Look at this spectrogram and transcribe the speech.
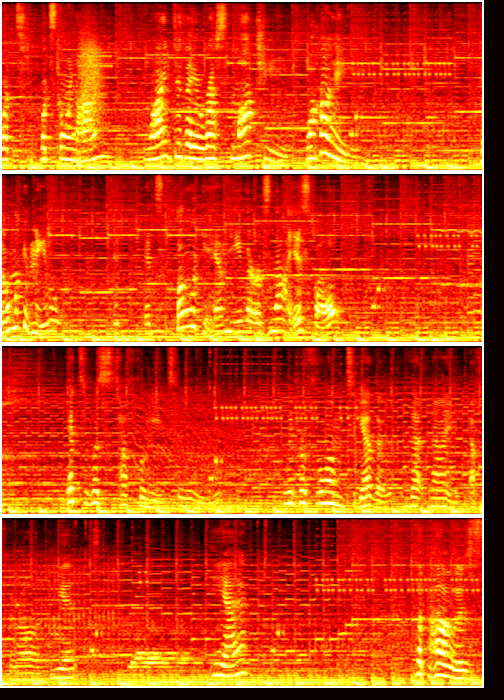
what what's going on? Why did they arrest Machi? Why? Don't look at me. It, it's don't look at him either. It's not his fault. It was tough for me too. We performed together that night, after all. Yet, yeah? The powers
